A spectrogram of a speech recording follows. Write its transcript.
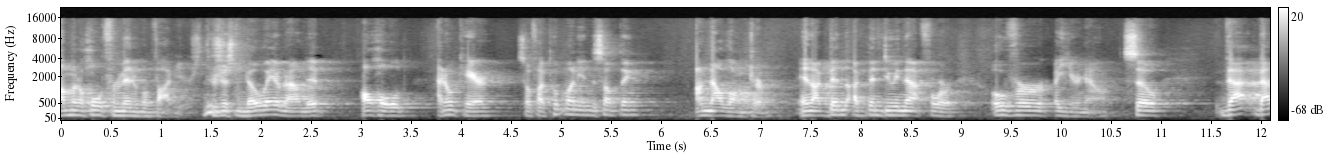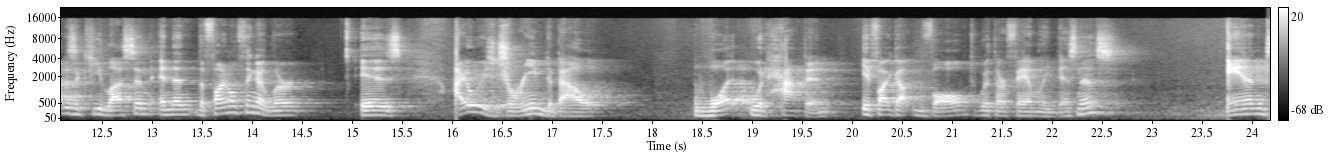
I'm gonna hold for minimum five years. There's just no way around it. I'll hold. I don't care. So if I put money into something, I'm now long term. And I've been I've been doing that for over a year now. So that that is a key lesson. And then the final thing I learned is I always dreamed about what would happen if I got involved with our family business. And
